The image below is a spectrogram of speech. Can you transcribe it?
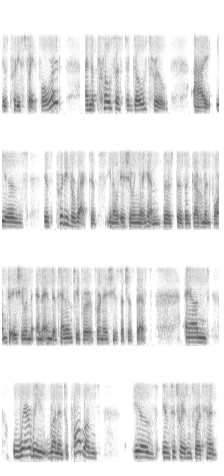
is pretty straightforward, and the process to go through uh, is is pretty direct. It's you know issuing again. There's there's a government form to issue an, an end of tenancy for for an issue such as this, and where we run into problems is in situations where a tenant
